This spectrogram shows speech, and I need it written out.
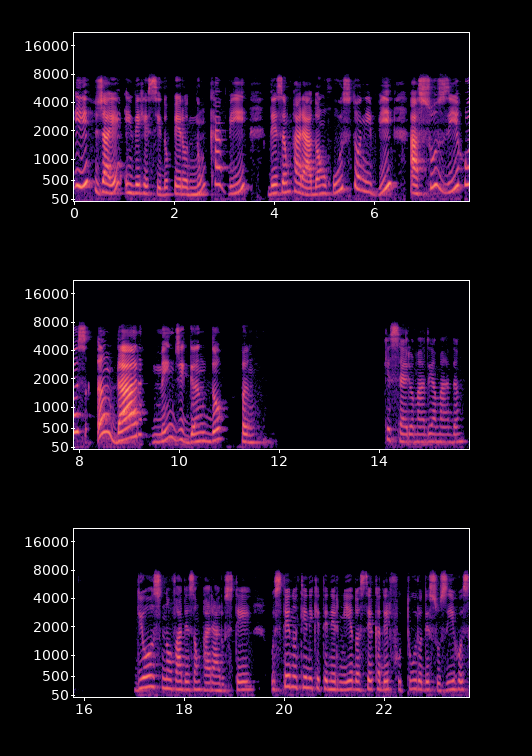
e já he envelhecido, pero nunca vi desamparado a um ni vi a sus andar mendigando pão. Que sério, amado e amada. Deus não vai desamparar você, Usted no tiene que tener miedo acerca del futuro de sus hijos.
